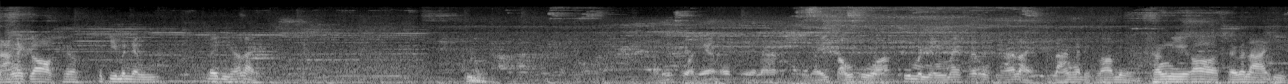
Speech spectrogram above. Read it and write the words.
ล้างอีกรอบเชียวเมื่อกี้มันยัง ไม่ดีเท่าไหร่อันนี้หัวเนี้ยโอเคแล้วไหนสองหัวที่มันยังไม่ค่อยโอเคเท่าไหร่ล้างกันอีกรอบหนึ่งครั้งนี้ก็ใช้เวลาอีก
